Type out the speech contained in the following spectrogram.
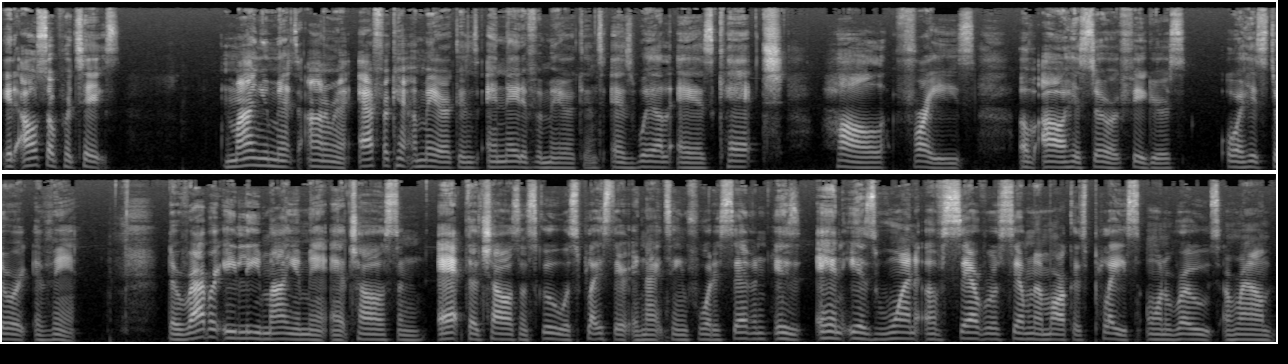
It also protects monuments honoring African Americans and Native Americans, as well as catch hall phrase of all historic figures or historic event. The Robert E. Lee Monument at Charleston at the Charleston School was placed there in 1947 is and is one of several similar markers placed on roads around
